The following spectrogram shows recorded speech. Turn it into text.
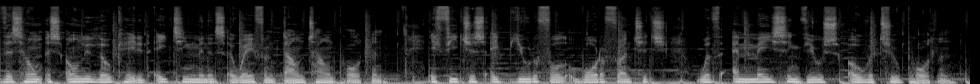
This home is only located 18 minutes away from downtown Portland. It features a beautiful water frontage with amazing views over to Portland.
